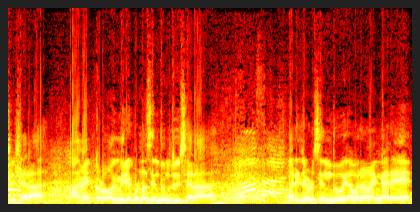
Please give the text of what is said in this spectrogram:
చూసారా ఆమె ఎక్కడో మీరు ఎప్పుడన్నా సింధుని చూసారా మరి చూడు సింధు ఎవరు అనగానే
